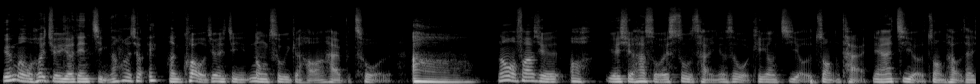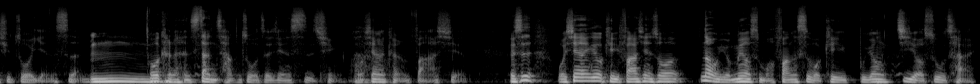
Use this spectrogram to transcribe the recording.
原本我会觉得有点紧张，后来说：哎，很快我就已经弄出一个好像还不错的啊。Oh. 然后我发觉哦，也许他所谓素材就是我可以用既有的状态，连他既有的状态，我再去做延伸。嗯，我可能很擅长做这件事情。我现在可能发现，oh. 可是我现在又可以发现说，那我有没有什么方式，我可以不用既有素材？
